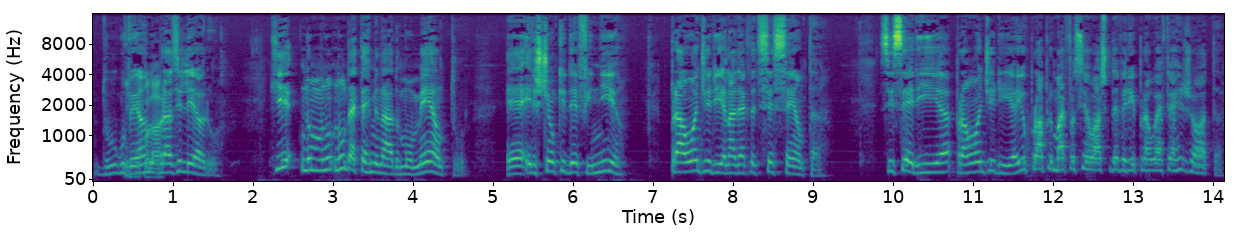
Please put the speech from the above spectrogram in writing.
do governo Irregular. brasileiro. Que, num, num determinado momento, é, eles tinham que definir para onde iria na década de 60. Se seria, para onde iria. E o próprio Mário falou assim: eu acho que deveria ir para o UFRJ.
